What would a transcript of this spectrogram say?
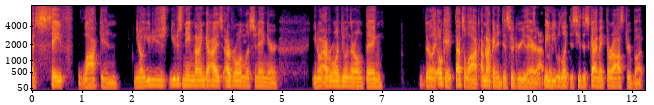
a safe lock in. You know, you just you just name nine guys, everyone listening or you know, everyone doing their own thing. They're like, okay, that's a lock. I'm not going to disagree there. Exactly. Maybe you would like to see this guy make the roster, but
